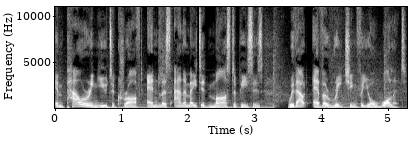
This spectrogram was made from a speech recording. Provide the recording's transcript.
empowering you to craft endless animated masterpieces without ever reaching for your wallet.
